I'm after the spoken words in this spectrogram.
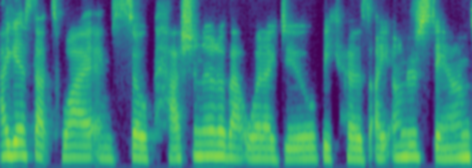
I guess that's why I'm so passionate about what I do because I understand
